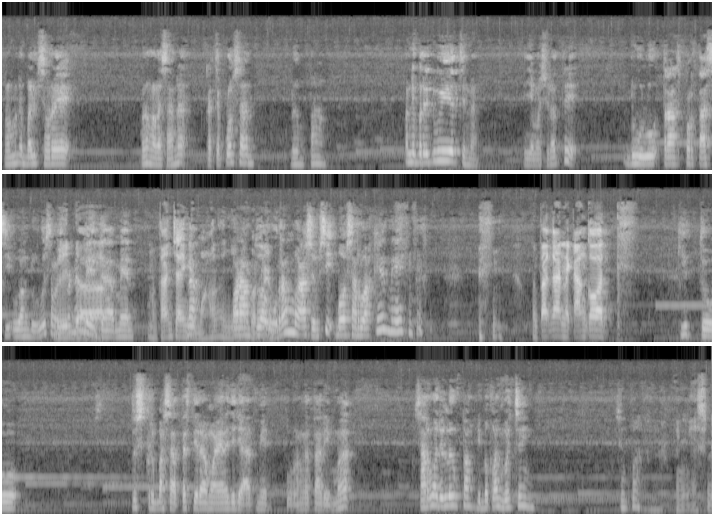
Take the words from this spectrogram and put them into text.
Orang mana balik sore? Orang sana keceplosan. Lempang kan diberi duit cina. Iya maksudnya teh dulu transportasi uang dulu sama sekarang Beda. beda men. Mentan cai Nah, mahal anjing orang tua orang mengasumsi bahwa sarua kene. Mentan kan naik angkot gitu. Terus kerbasa tes di Ramayana jadi admin. Orang nggak terima. Sarwa di lempang di bakalan goceng. Sumpah. Yang SD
